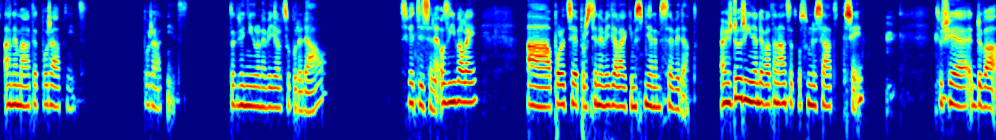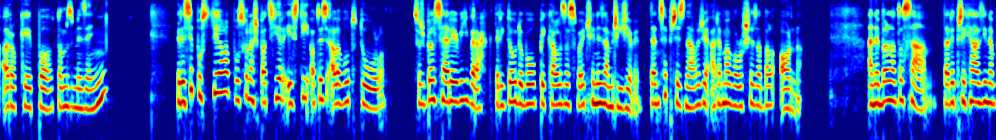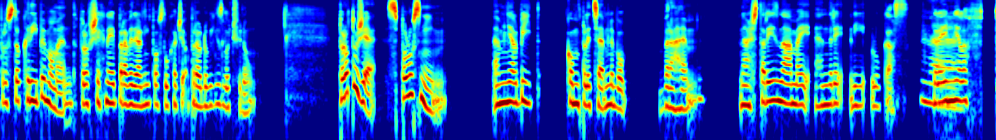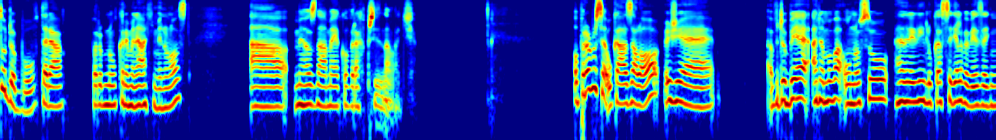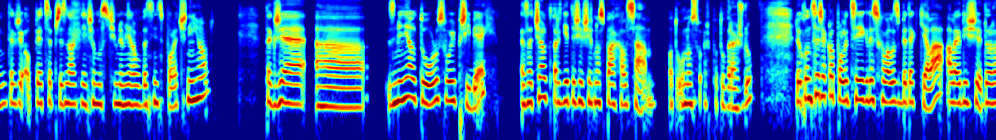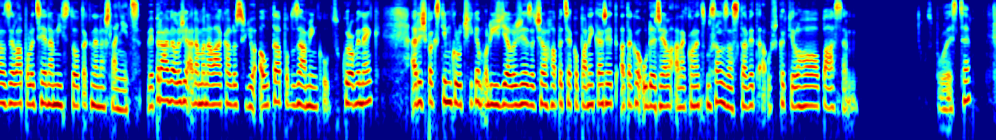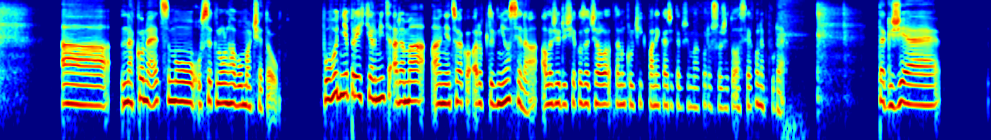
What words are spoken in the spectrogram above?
a nemáte pořád nic. Pořád nic. Takže nikdo nevěděl, co bude dál. Svědci se neozývali a policie prostě nevěděla, jakým směrem se vydat. Až do října 1983, což je dva roky po tom zmizení, kdy si pustil pusu na špacír jistý Otis Elwood Tool, což byl sériový vrah, který tou dobou pikal za svoje činy za mřížemi. Ten se přiznal, že Adama Volše zabil on. A nebyl na to sám. Tady přichází naprosto creepy moment pro všechny pravidelní posluchače opravdových zločinů. Protože spolu s ním měl být komplicem nebo vrahem náš starý známý Henry Lee Lucas, Ne. který měl v tu dobu teda podobnou kriminální minulost a my ho známe jako vrah přiznavač. Opravdu se ukázalo, že v době Adamova únosu Henry Lee Lucas seděl ve vězení, takže opět se přiznal k něčemu, s čím neměl vůbec nic společného. Takže uh, změnil Tool svůj příběh začal tvrdit, že všechno spáchal sám, od únosu až po tu vraždu. Dokonce řekl policii, kde schoval zbytek těla, ale když dorazila policie na místo, tak nenašla nic. Vyprávěl, že Adama nalákal do svého auta pod záminkou cukrovinek a když pak s tím klučíkem odjížděl, že začal chlapec jako panikařit a tak ho udeřil a nakonec musel zastavit a uškrtil ho pásem spolujezdce. A nakonec mu useknul hlavu mačetou. Původně prý chtěl mít z Adama a něco jako adoptivního syna, ale že když jako začal ten klučík panikařit, takže mu jako došlo, že to asi jako nepůjde. Takže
